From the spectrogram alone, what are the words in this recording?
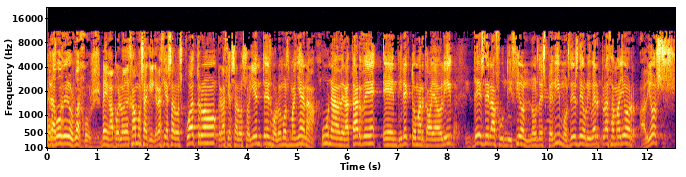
que la gusta. voz de los bajos. Venga, pues lo dejamos aquí. Gracias a los cuatro, gracias a los oyentes. Volvemos mañana, una de la tarde, en directo Marca Valladolid, desde la fundición. Nos despedimos desde Oliver Plaza Mayor. Adiós.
